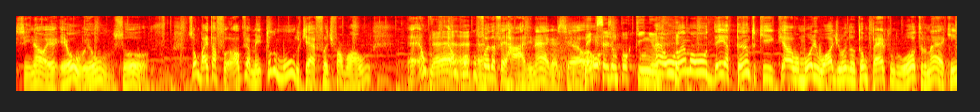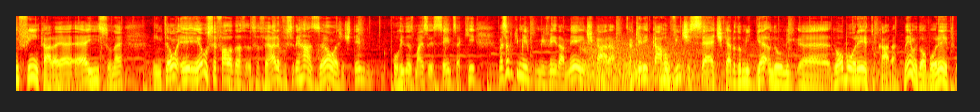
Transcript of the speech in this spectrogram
sim, não, eu, eu sou, sou um baita fã, obviamente, todo mundo que é fã de Fórmula 1 é, é, um, é, é um pouco é, fã da Ferrari, né, Garcia? Nem que seja um pouquinho. É, ou ama ou odeia tanto que, que o amor e o ódio andam tão perto um do outro, né? Que, enfim, cara, é, é isso, né? Então, eu, você fala dessa Ferrari, você tem razão, a gente teve corridas mais recentes aqui. Mas sabe o que me, me veio da mente, cara? Aquele carro 27, que era do Miguel, do, é, do Alboreto, cara. Lembra do Alboreto?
